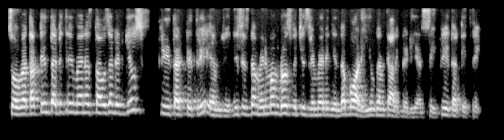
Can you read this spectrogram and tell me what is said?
So 1333 minus 1000, it gives 333 mg. This is the minimum dose which is remaining in the body. You can calculate here, see 333.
